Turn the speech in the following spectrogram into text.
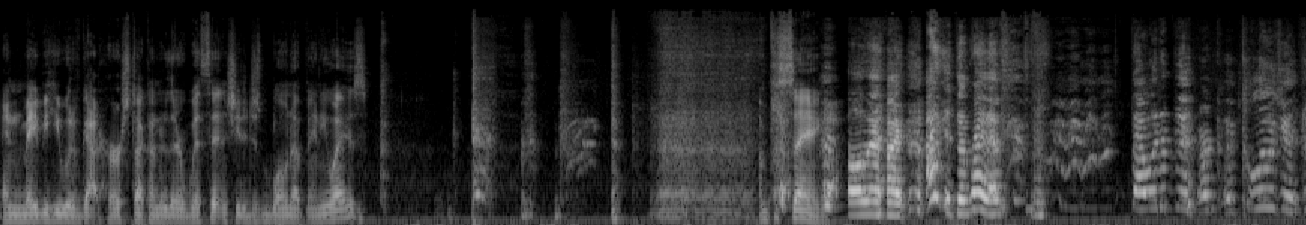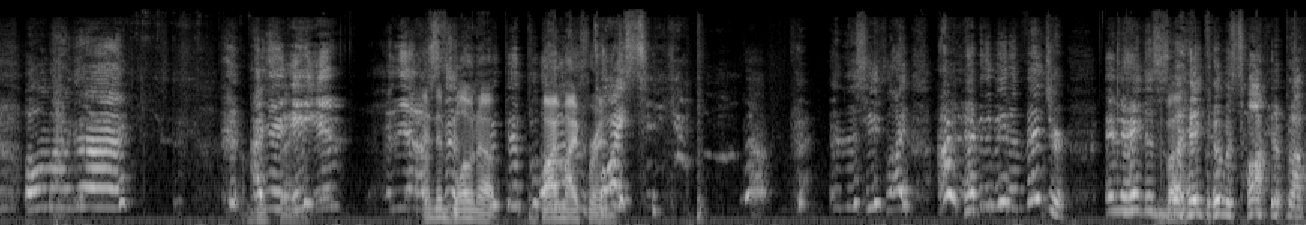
and maybe he would have got her stuck under there with it and she'd have just blown up anyways. I'm just saying. Oh, all that I I get the right. That, would have been her conclusion. Oh my god! I get saying. eaten and, yet And then blown up then blown by up my friend. Twice. She's like, "I'm happy to be an Avenger." And hey, this is But- what Hank Pym was talking about.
